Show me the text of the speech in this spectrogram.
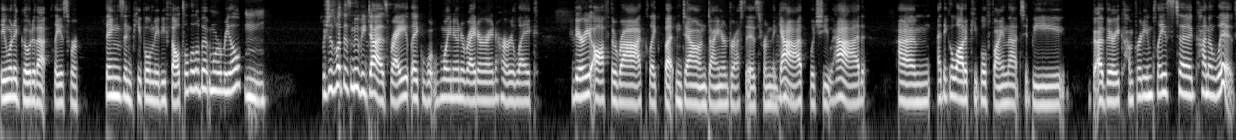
they want to go to that place where things and people maybe felt a little bit more real Mm. which is what this movie does, right? Like w- Winona Ryder and her like very off the rack, like button down diner dresses from the Gap, which you had. Um, I think a lot of people find that to be a very comforting place to kind of live.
